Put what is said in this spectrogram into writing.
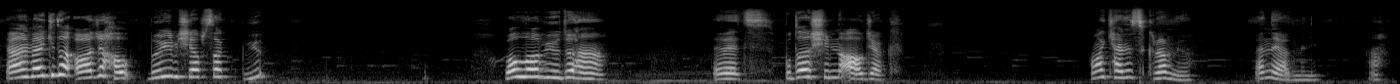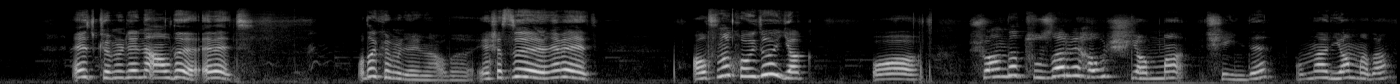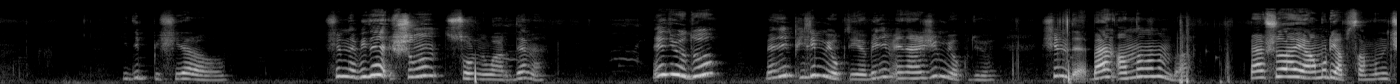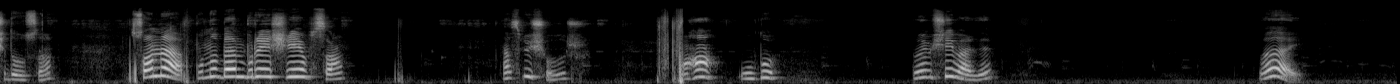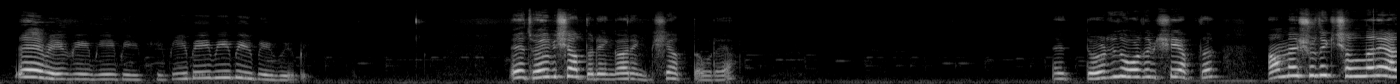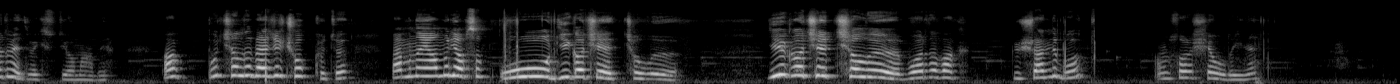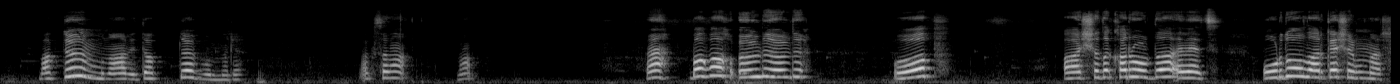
Yani belki de ağaca böyle bir şey yapsak büyü... Vallahi büyüdü ha. Evet. Bu da şimdi alacak. Ama kendisi kıramıyor. Ben de yardım edeyim. Hah. Evet kömürlerini aldı. Evet. O da kömürlerini aldı. Yaşasın. Evet. Altına koydu. Yak. Oo. Şu anda tuzlar ve havuç yanma şeyinde. Onlar yanmadan gidip bir şeyler alalım. Şimdi bir de şunun sorunu var değil mi? Ne diyordu? Benim pilim yok diyor. Benim enerjim yok diyor. Şimdi ben anlamadım da. Ben şuna yağmur yapsam bunun içi de olsa. Sonra bunu ben buraya şey yapsam. Nasıl bir şey olur? Aha oldu. Böyle bir şey verdi. Vay. Evet öyle bir şey attı. Rengarenk bir şey attı oraya. Evet dördü de orada bir şey yaptı. Ama ben şuradaki çalılara yardım etmek istiyorum abi. Bak bu çalı bence çok kötü. Ben buna yağmur yapsam. Oo giga chat çalı. Giga chat çalı. Bu arada bak güçlendi bu. Ama sonra şey oldu yine. Bak dövün bunu abi. Döv, döv bunları. Bak sana. Lan. Heh, bak bak öldü öldü. Hop. Aşağıda kar orada. Evet. Orada oldu arkadaşlar bunlar.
